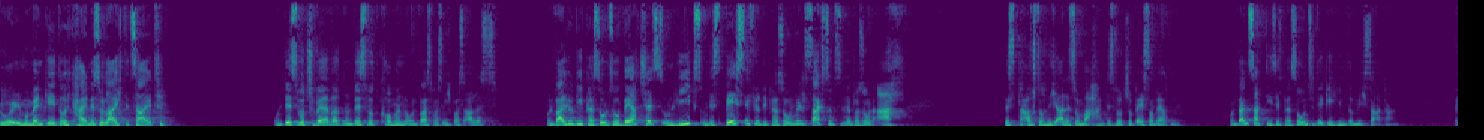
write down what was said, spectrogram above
du, im Moment geht durch keine so leichte Zeit und das wird schwer werden und das wird kommen und was weiß ich was alles. Und weil du die Person so wertschätzt und liebst und das Beste für die Person willst, sagst du zu der Person, ach, das brauchst du doch nicht alles so machen, das wird schon besser werden. Und dann sagt diese Person zu dir, geh hinter mich, Satan.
